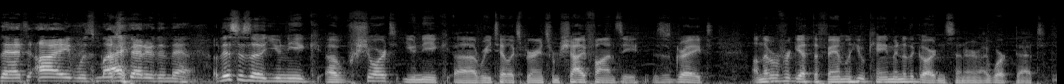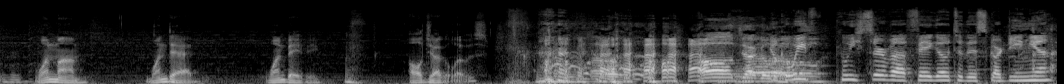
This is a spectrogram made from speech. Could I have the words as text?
that I was much I- better than them. This is a unique, a short, unique uh, retail experience from Shy Fonzie. This is great. I'll never forget the family who came into the garden center I worked at. Mm-hmm. One mom, one dad, one baby, all juggalos. all juggalos. Yo, can we can we serve a Faygo to this gardenia?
